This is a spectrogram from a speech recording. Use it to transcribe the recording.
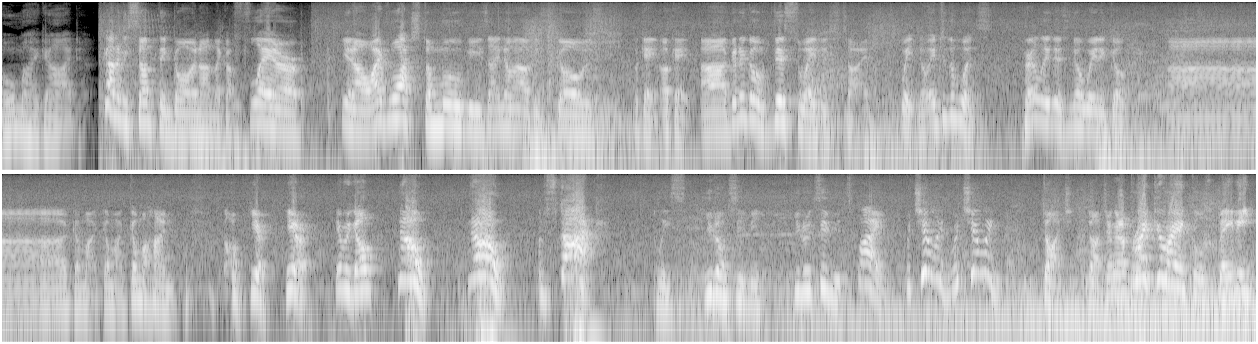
Oh my god. There's gotta be something going on, like a flare. You know, I've watched the movies. I know how this goes. Okay, okay. Uh, gonna go this way this time. Wait, no, into the woods. Apparently there's no way to go here. Uh, come on, come on, come on. Oh, here, here. Here we go. No! No! I'm stuck! Please, you don't see me. You don't see me. It's fine. We're chilling. We're chilling. Dodge, dodge. I'm gonna break your ankles, baby.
